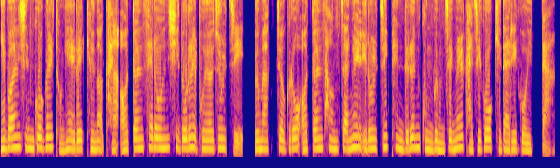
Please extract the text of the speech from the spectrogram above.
이번 신곡을 통해 레큐너가 어떤 새로운 시도를 보여줄지 음악적으로 어떤 성장을 이룰지 팬들은 궁금증을 가지고 기다리고 있다.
